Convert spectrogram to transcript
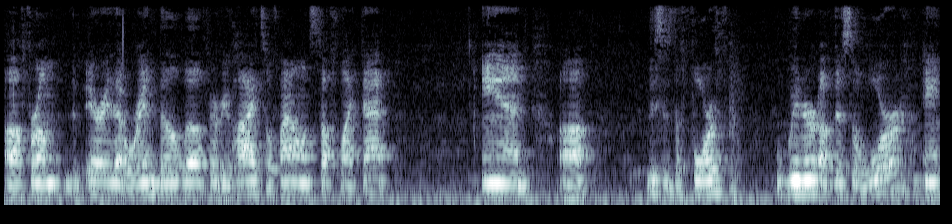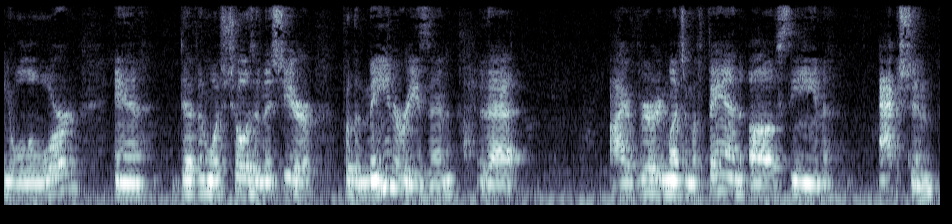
uh, from the area that we're in, Belleville, Fairview Heights, O'Fallon, and stuff like that. And uh, this is the fourth winner of this award, annual award, and Devin was chosen this year for the main reason that I very much am a fan of seeing action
